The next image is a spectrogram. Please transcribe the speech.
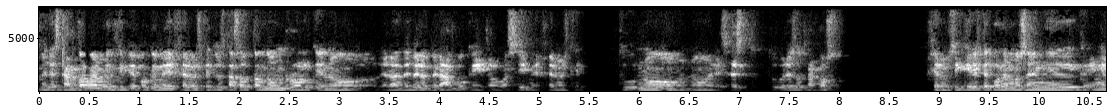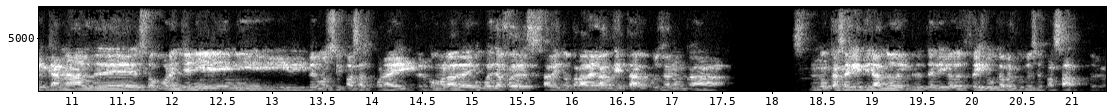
me descartaron al principio porque me dijeron, es que tú estás optando a un rol que no era developer advocate o algo así. Me dijeron, es que tú no, no eres esto, tú eres otra cosa. Dijeron, si quieres te ponemos en el, en el canal de software engineering y, y vemos si pasas por ahí. Pero como la de Google ya fue saliendo para adelante y tal, pues ya nunca, nunca seguí tirando del, del hilo de Facebook a ver qué hubiese pasado. Pero,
